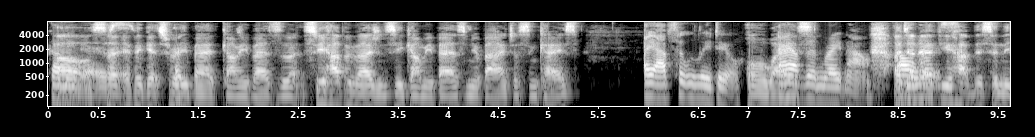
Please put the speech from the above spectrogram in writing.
gummy oh, bears. so if it gets really bad, gummy bears. So you have emergency gummy bears in your bag just in case. I absolutely do. Always. I have them right now. I don't know if you have this in the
